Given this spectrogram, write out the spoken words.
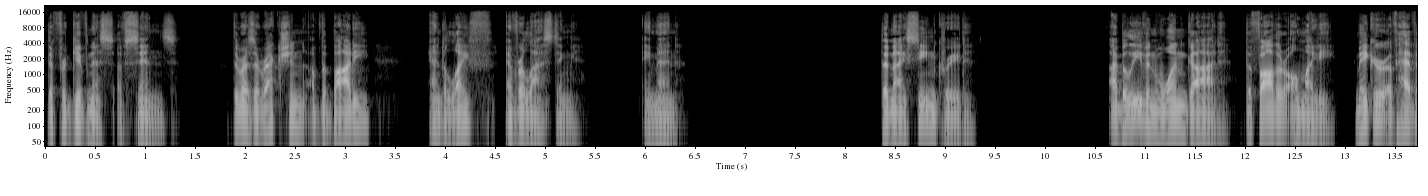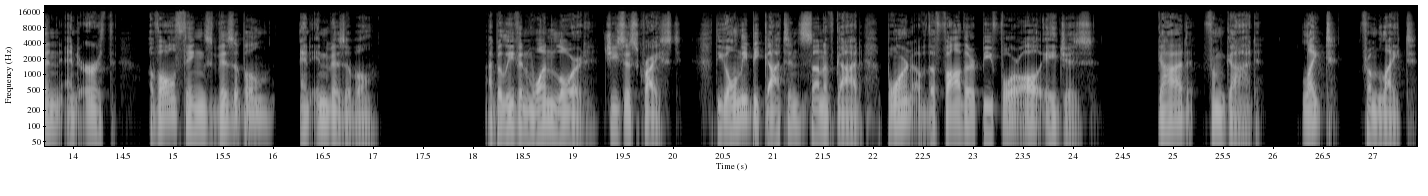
the forgiveness of sins, the resurrection of the body, and life everlasting. Amen. The Nicene Creed I believe in one God, the Father Almighty, maker of heaven and earth, of all things visible and invisible. I believe in one Lord, Jesus Christ, the only begotten Son of God, born of the Father before all ages, God from God, light from light,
